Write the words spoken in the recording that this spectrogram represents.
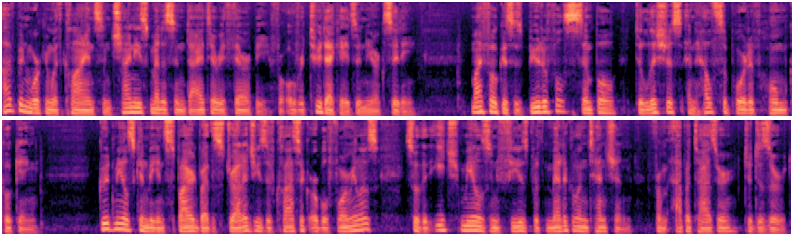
I've been working with clients in Chinese medicine dietary therapy for over two decades in New York City. My focus is beautiful, simple, delicious, and health supportive home cooking. Good meals can be inspired by the strategies of classic herbal formulas so that each meal is infused with medical intention from appetizer to dessert.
